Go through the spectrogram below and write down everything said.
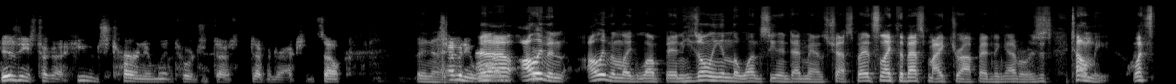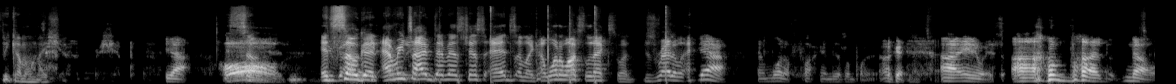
Disney's took a huge turn and went towards a different direction. So No, yeah. 71. And I'll, I'll even I'll even like lump in. He's only in the one scene in Dead Man's Chest, but it's like the best mic drop ending ever. It's just tell me what's become of my ship. yeah. It's so Oh, good. It's so good. Every time Dead Man's Chest ends, I'm like, I want to watch the next one just right away. Yeah. And what a fucking disappointment. Okay. Uh, anyways, um, but no.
